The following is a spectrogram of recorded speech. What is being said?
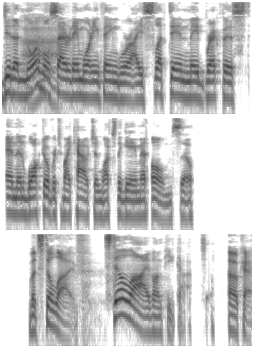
did a normal Ah. Saturday morning thing where I slept in, made breakfast, and then walked over to my couch and watched the game at home. So but still live. still live on Peacock. So Okay.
